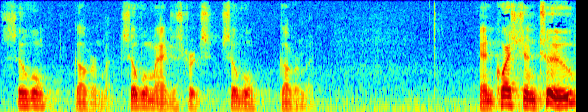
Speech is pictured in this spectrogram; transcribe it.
civil government, civil magistrates, civil government. And question two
